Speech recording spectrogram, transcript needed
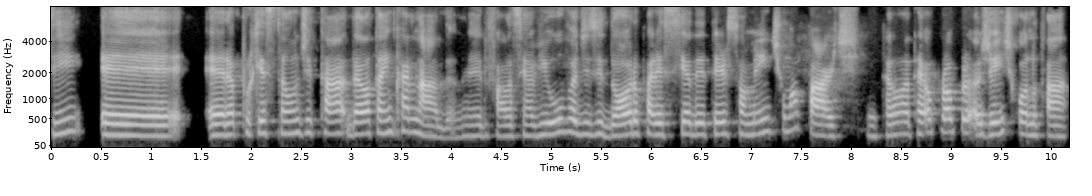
se é, era por questão de tá, dela estar tá encarnada, né? Ele fala assim, a viúva de Isidoro parecia deter somente uma parte. Então, até o próprio a gente quando está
